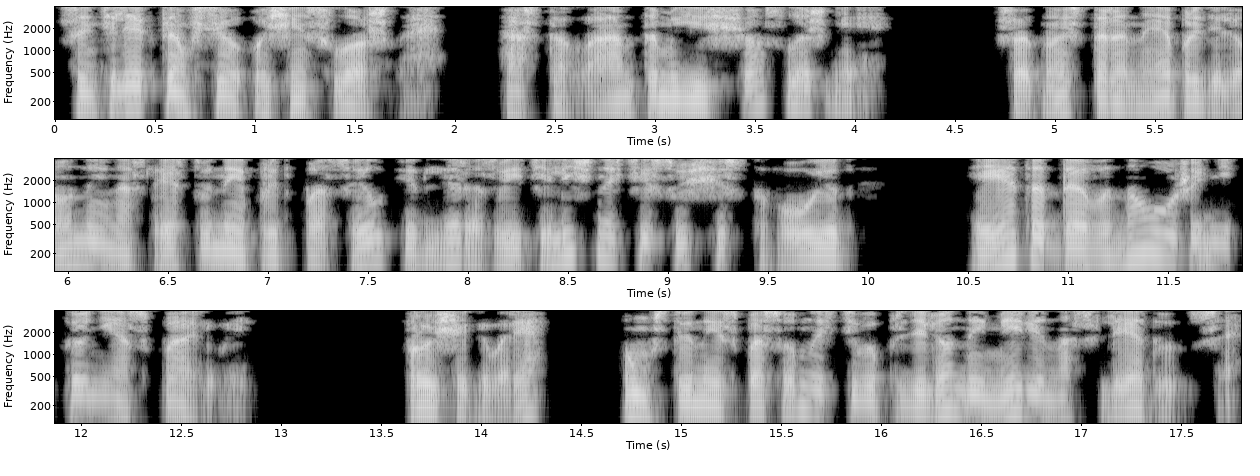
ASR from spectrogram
С интеллектом все очень сложно, а с талантом еще сложнее. С одной стороны, определенные наследственные предпосылки для развития личности существуют, и это давно уже никто не оспаривает. Проще говоря, умственные способности в определенной мере наследуются.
